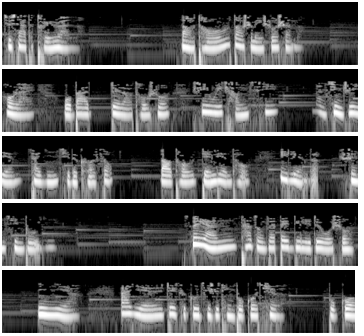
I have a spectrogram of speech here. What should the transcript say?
就吓得腿软了。老头倒是没说什么。后来我爸对老头说，是因为长期。慢性之炎才引起的咳嗽，老头点点头，一脸的深信不疑。虽然他总在背地里对我说：“妮妮啊，阿爷这次估计是挺不过去了。不过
